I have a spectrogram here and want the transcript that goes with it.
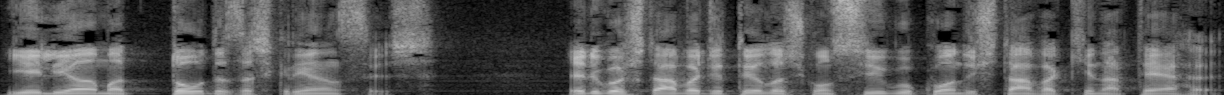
e ele ama todas as crianças. Ele gostava de tê-las consigo quando estava aqui na terra.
